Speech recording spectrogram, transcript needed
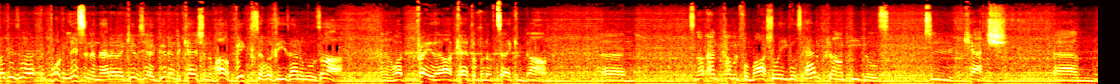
But there's an important lesson in that, and it gives you a good indication of how big some of these animals are and what prey they are capable of taking down. Um, it's not uncommon for martial eagles and crowned eagles to catch um,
